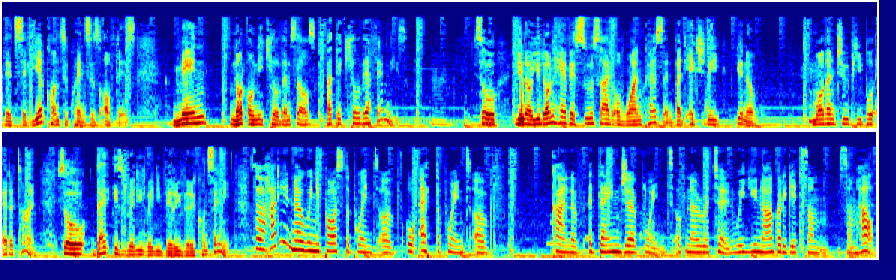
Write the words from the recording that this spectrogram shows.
the severe consequences of this. Men not only kill themselves, but they kill their families. Mm. So, you know, you don't have a suicide of one person, but actually, you know, more than two people at a time. So that is really, really very, very concerning. So how do you know when you pass the point of, or at the point of kind of a danger point of no return where you now got to get some, some help,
